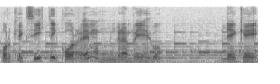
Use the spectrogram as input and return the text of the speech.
Porque existe y corremos un gran riesgo de que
